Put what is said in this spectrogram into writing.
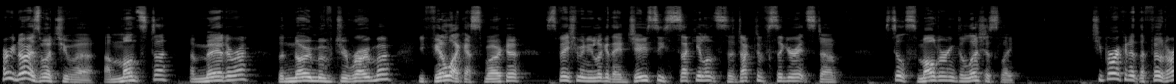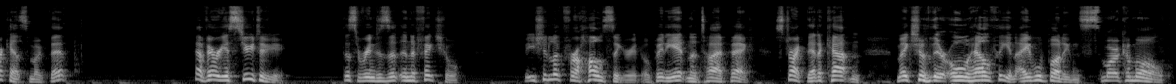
Who knows what you are? A monster? A murderer? The gnome of Jeroma? You feel like a smoker, especially when you look at that juicy, succulent, seductive cigarette stub. Still smouldering deliciously. She broke it at the filter, I can't smoke that. How very astute of you. This renders it ineffectual. But you should look for a whole cigarette, or better yet, an entire pack. Strike that a carton. Make sure they're all healthy and able-bodied and smoke them all.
